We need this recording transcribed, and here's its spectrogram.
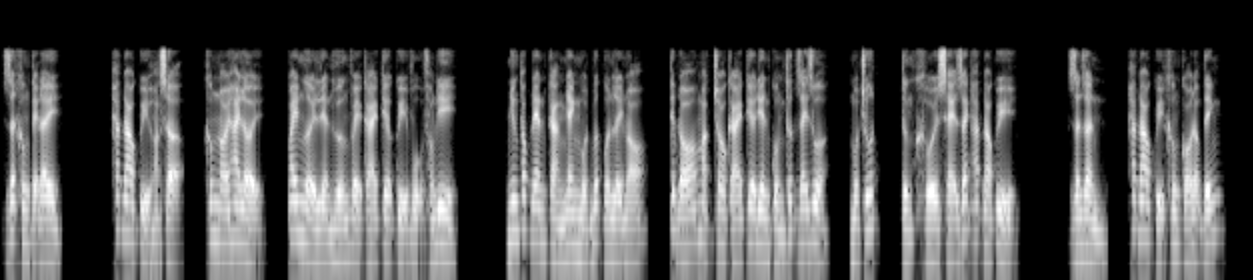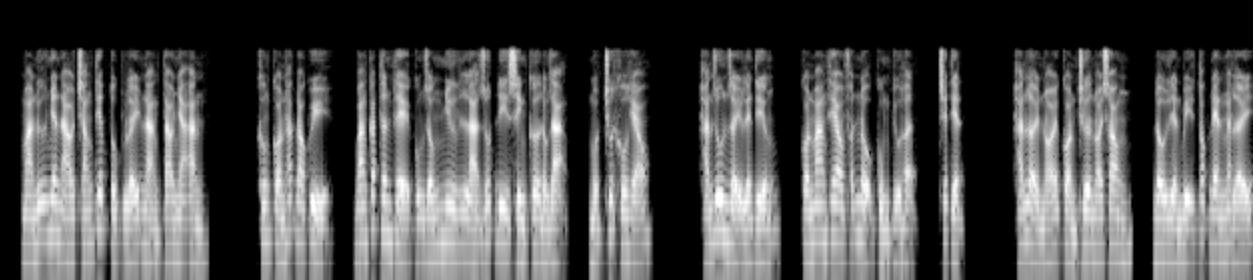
rất không tệ đây. Hắc đao quỷ hoảng sợ, không nói hai lời, quay người liền hướng về cái kia quỷ vụ phóng đi. Nhưng tóc đen càng nhanh một bước cuốn lấy nó, tiếp đó mặc cho cái kia điên cuồng thức dãy rủa, một chút, từng khối xé rách hắc đao quỷ. Dần dần, hắc đao quỷ không có động tĩnh, mà nữ nhân áo trắng tiếp tục lấy nàng tao nhã ăn. Không còn hắc đao quỷ bang cắt thân thể cũng giống như là rút đi sinh cơ đồng dạng, một chút khô héo. Hắn run rẩy lên tiếng, còn mang theo phẫn nộ cùng cựu hận, chết tiệt. Hắn lời nói còn chưa nói xong, đầu liền bị tóc đen ngắt lấy.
